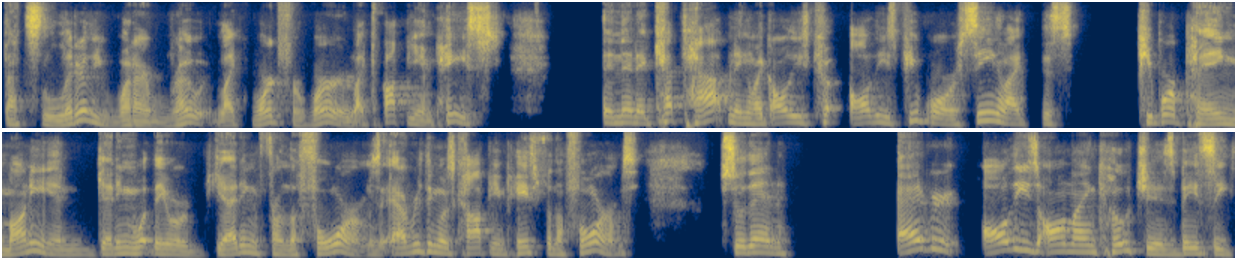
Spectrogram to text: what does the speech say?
that's literally what I wrote, like word for word, like copy and paste. And then it kept happening. Like all these, all these people were seeing like this, people were paying money and getting what they were getting from the forums. Everything was copy and paste from the forums. So then every, all these online coaches basically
